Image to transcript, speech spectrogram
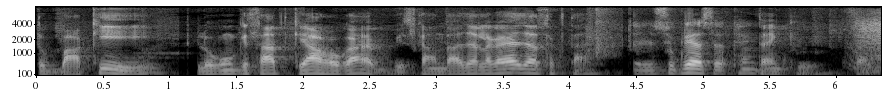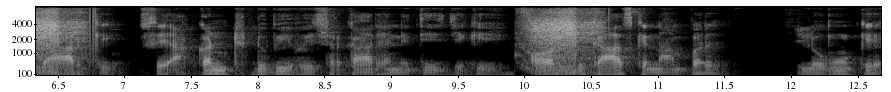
तो बाकी लोगों के साथ क्या होगा इसका अंदाज़ा लगाया जा सकता है। शुक्रिया सर थैंक थैंक यू सरकार की से अकंठ डूबी हुई सरकार है नीतीश जी की और विकास के नाम पर लोगों के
